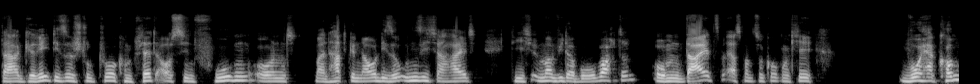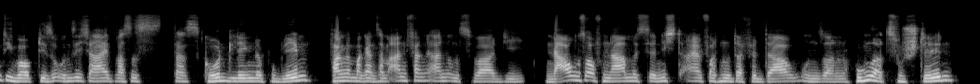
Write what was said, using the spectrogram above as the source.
da gerät diese Struktur komplett aus den Fugen und man hat genau diese Unsicherheit, die ich immer wieder beobachte, um da jetzt erstmal zu gucken, okay, woher kommt überhaupt diese Unsicherheit? Was ist das grundlegende Problem? Fangen wir mal ganz am Anfang an, und zwar die Nahrungsaufnahme ist ja nicht einfach nur dafür da, um unseren Hunger zu stillen,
